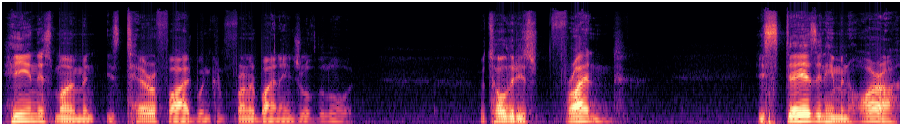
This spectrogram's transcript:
he in this moment is terrified when confronted by an angel of the Lord. We're told that he's frightened. He stares at him in horror.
